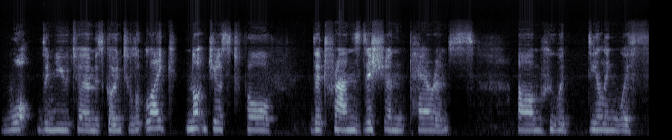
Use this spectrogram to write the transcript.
what the new term is going to look like, not just for the transition parents um, who were dealing with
